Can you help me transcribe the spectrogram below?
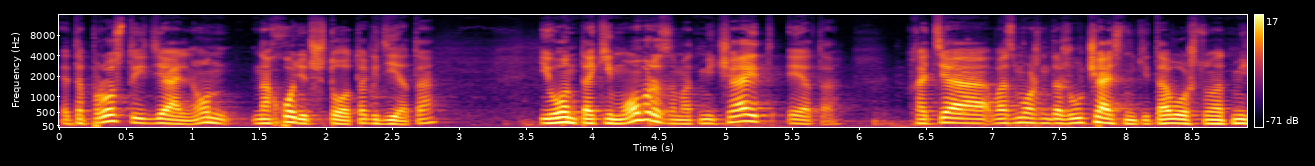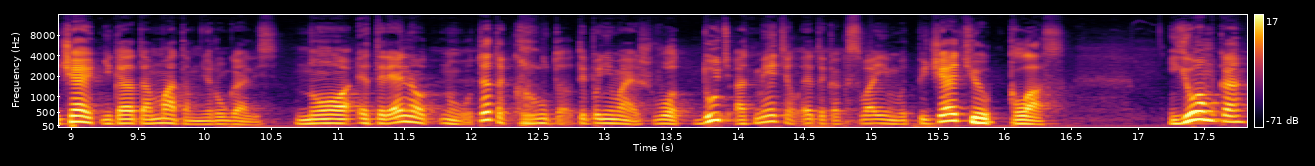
Это просто идеально. Он находит что-то где-то, и он таким образом отмечает это. Хотя, возможно, даже участники того, что он отмечают, никогда там матом не ругались. Но это реально, ну, вот это круто, ты понимаешь. Вот, Дудь отметил это как своим вот печатью, класс. Емко,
